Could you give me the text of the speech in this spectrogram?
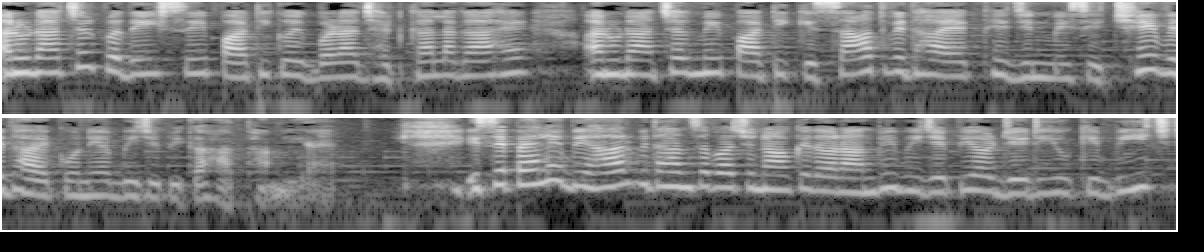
अरुणाचल प्रदेश से पार्टी को एक बड़ा झटका लगा है। अरुणाचल में पार्टी के सात विधायक थे जिनमें से छह विधायकों ने अब बीजेपी का हाथ थाम लिया है। इससे पहले बिहार विधानसभा चुनाव के दौरान भी बीजेपी और जेडीयू के बीच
